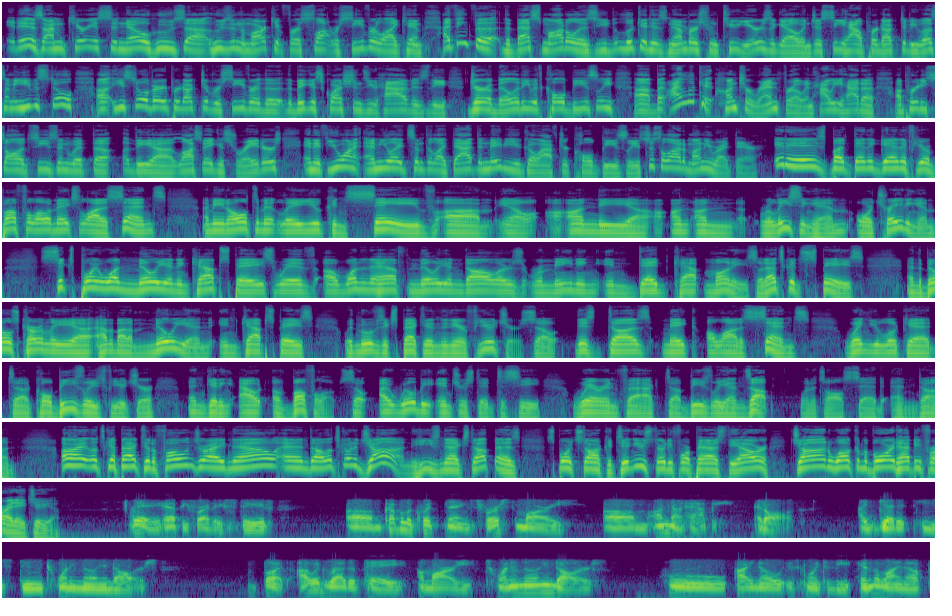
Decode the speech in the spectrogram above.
It is. I'm curious to know who's uh, who's in the market for a slot receiver like him. I think the the best model is you look at his numbers from two years ago and just see how productive he was. I mean, he was still uh, he's still a very productive receiver. The the biggest questions you have is the durability with Cole Beasley. Uh, but I look at Hunter Renfrow and how he had a, a pretty solid season with the the uh, Las Vegas Raiders. And if you want to emulate something like that, then maybe you go after Cole Beasley. It's just a lot of money right there. It is, but then again, if you're Buffalo, it makes a lot of sense. I mean, ultimately, you can save, um, you know, on the uh, on on releasing him or trading him, six point one million in cap space with a one and a half million dollars remaining in dead cap money. So that's good space. And the Bills currently uh, have about a million in cap space with moves expected in the near future. So this does make a lot of sense when you look at uh, Cole Beasley's future and getting out of Buffalo. So I will be interested to see where, in fact, uh, Beasley ends up when it's all said and done. All right, let's get back to the phones right now, and uh, let's go to John. He's next up as Sports Talk continues, 34 past the hour. John, welcome aboard. Happy Friday to you. Hey, happy Friday, Steve. A um, couple of quick things. First, Mari, Um, I'm not happy at all. I get it. He's due $20 million. But I would rather pay Amari $20 million, who I know is going to be in the lineup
